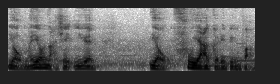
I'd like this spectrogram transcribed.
有没有哪些医院有负压隔离病房，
